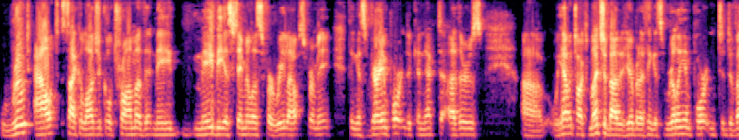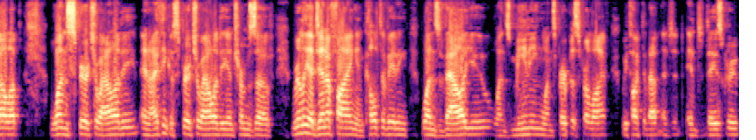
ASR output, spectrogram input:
root out psychological trauma that may may be a stimulus for relapse for me. I think it's very important to connect to others uh, we haven't talked much about it here, but I think it's really important to develop one's spirituality. And I think of spirituality in terms of really identifying and cultivating one's value, one's meaning, one's purpose for life. We talked about in, in today's group.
